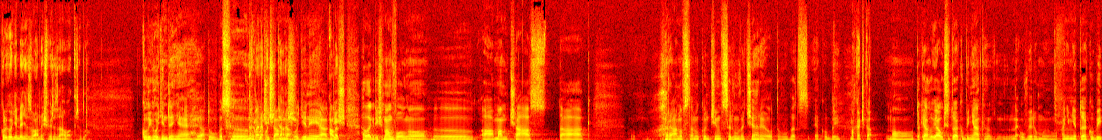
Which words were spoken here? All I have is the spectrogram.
kolik hodin denně zvládneš vyřezávat třeba? Kolik hodin denně? Já to vůbec eh, Takhle nepočítám nepočítáš. na hodiny. Já když, Ale... hele, když mám volno uh, a mám čas, tak ráno vstanu, končím v sedm večer, jo, to vůbec jakoby... Makačka. No, tak já, já už si to jakoby nějak neuvědomuju, ani mě to jakoby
